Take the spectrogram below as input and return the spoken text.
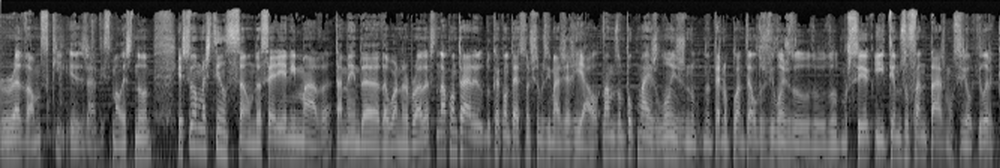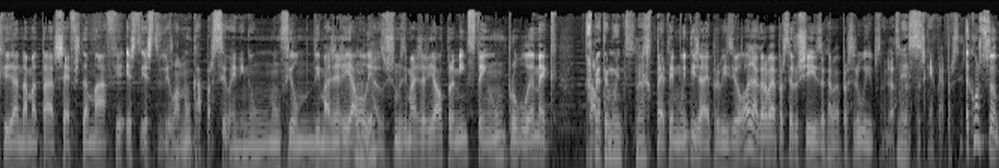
Radomski, já disse mal este nome. Este filme é uma extensão da série animada, também da, da Warner Brothers. Ao contrário do que acontece nos filmes de imagem real, vamos um pouco mais longe, no- até no plantel dos vilões do, do, do morcego, e temos o fantasma, um serial killer que anda a matar chefes da máfia. Este, este vilão nunca apareceu em nenhum filme de imagem real. Aliás, os filmes de imagem real, para mim, se têm um problema é que Repetem muito, não é? Repetem muito e já é previsível. Olha, agora vai aparecer o X, agora vai aparecer o Y, já sabes quem é que vai aparecer. A construção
